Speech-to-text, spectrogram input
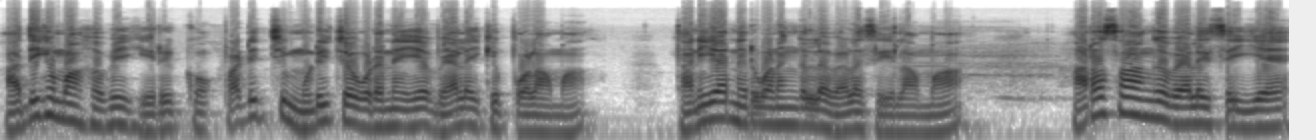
அதிகமாகவே இருக்கும். படித்து முடித்த உடனேயே வேலைக்கு போகலாமா தனியார் நிறுவனங்களில் வேலை செய்யலாமா? அரசாங்க வேலை செய்ய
